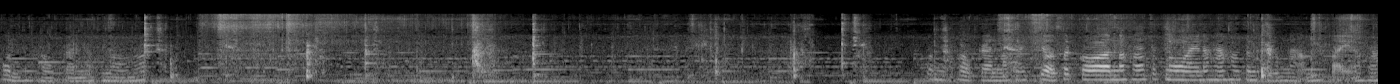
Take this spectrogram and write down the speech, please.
คนให้เข้ากันนะพี่น้องเนาะ เข้ากันนะคะ เกี่ยวสะกอนนะคะสักน้อยนะคะเขาจะเติมน้ำลงไปนะคะ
